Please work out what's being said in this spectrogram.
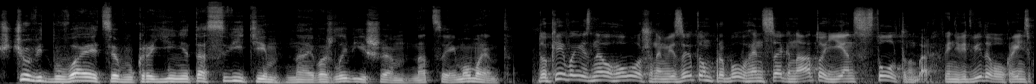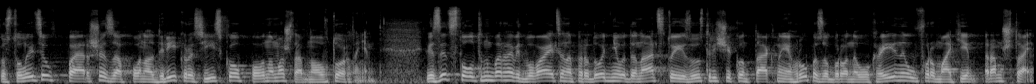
Що відбувається в Україні та світі? Найважливіше на цей момент. До Києва із неоголошеним візитом прибув генсек НАТО Єнс Столтенберг. Він відвідав українську столицю вперше за понад рік російського повномасштабного вторгнення. Візит Столтенберга відбувається напередодні 11-ї зустрічі контактної групи з оборони України у форматі Рамштайн.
